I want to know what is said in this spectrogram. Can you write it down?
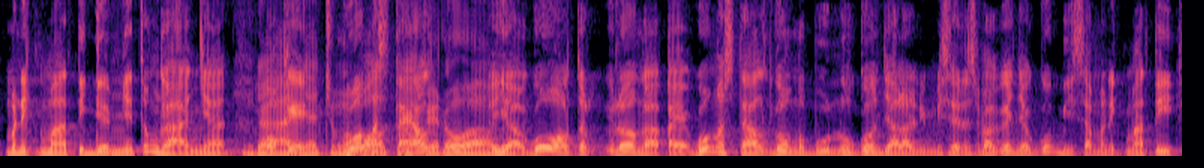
menikmati gamenya itu nggak hanya oke, hanya cuma gue doang. Iya, gue Walter doang nggak kayak gue nge-stealth, gue ngebunuh, gue jalanin misi dan sebagainya. Gue bisa menikmati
